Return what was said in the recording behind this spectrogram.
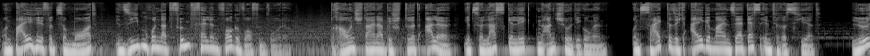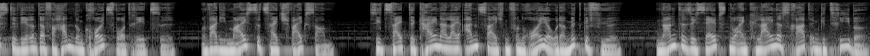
und Beihilfe zum Mord in 705 Fällen vorgeworfen wurde. Braunsteiner bestritt alle ihr zur Last gelegten Anschuldigungen und zeigte sich allgemein sehr desinteressiert löste während der Verhandlung Kreuzworträtsel und war die meiste Zeit schweigsam. Sie zeigte keinerlei Anzeichen von Reue oder Mitgefühl, nannte sich selbst nur ein kleines Rad im Getriebe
